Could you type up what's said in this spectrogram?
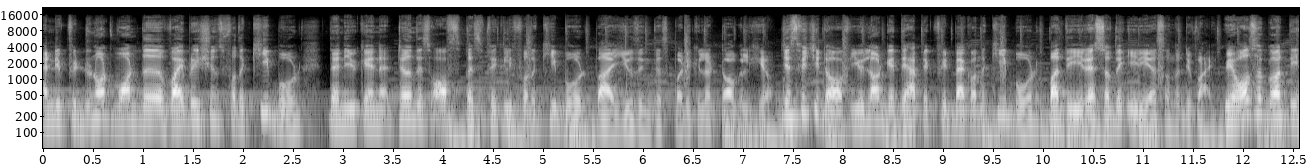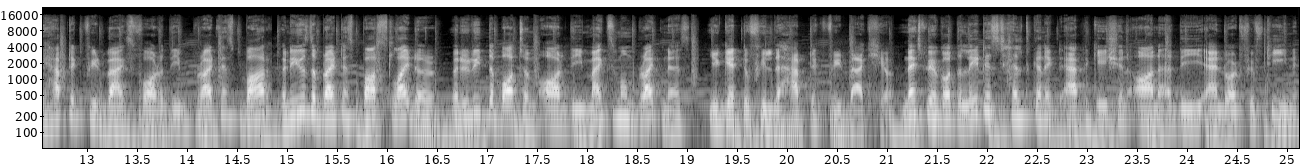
and if you do not want the vibrations for the keyboard, then you can turn this off specifically for the keyboard by using this particular toggle here. Just switch it off, you will not get the haptic feedback on the keyboard, but the rest of the areas on the device. We have also got the haptic feedbacks for the brightness bar. When you use the brightness bar slider, when you reach the bottom or the maximum brightness, you get to feel the haptic feedback here. Next, we have got the latest Health Connect application on the Android 15,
